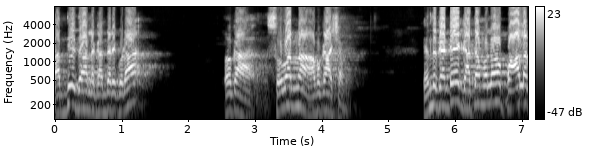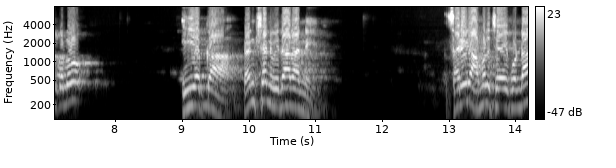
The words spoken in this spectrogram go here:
లబ్ధిదారులకు అందరికీ కూడా ఒక సువర్ణ అవకాశం. ఎందుకంటే గతంలో పాలకులు ఈ యొక్క పెన్షన్ విధానాన్ని సరిగా అమలు చేయకుండా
